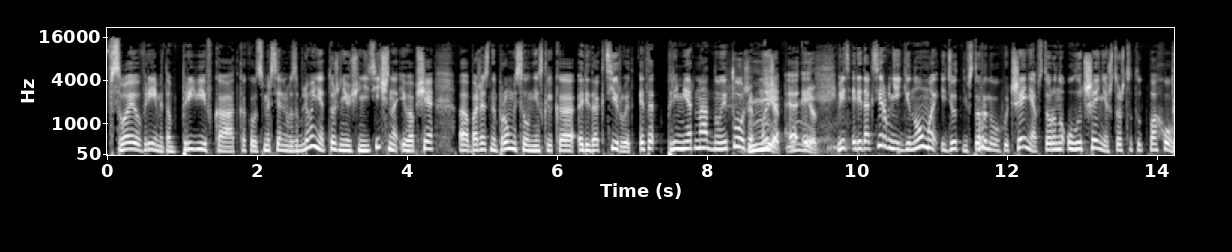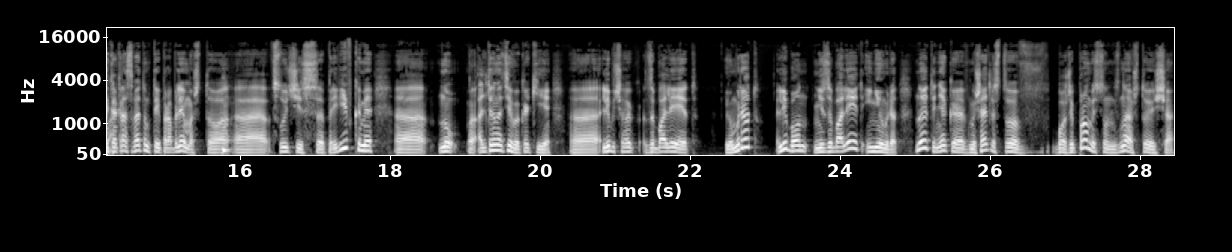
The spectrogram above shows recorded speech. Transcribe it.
в свое время там прививка от какого-то смертельного заболевания тоже не очень этично, и вообще божественное божественный промысел несколько редактирует. Это примерно одно и то же. Нет, Мы же, э, э, нет. Ведь редактирование генома идет не в сторону ухудшения, а в сторону улучшения. Что что тут плохого? Да как раз в этом-то и проблема, что э, в случае с прививками, э, ну, альтернативы какие? Э, либо человек заболеет и умрет, либо он не заболеет и не умрет. Но это некое вмешательство в Божий промысел, не знаю, что еще.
